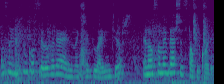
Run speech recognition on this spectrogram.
Also, you can go sit over there and like check the lighting too. And also, maybe I should stop recording.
